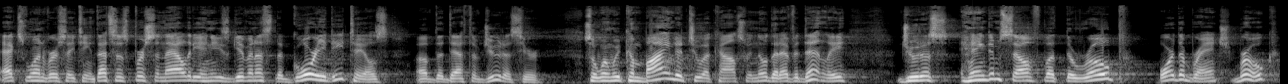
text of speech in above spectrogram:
Acts 1 verse 18. That's his personality and he's given us the gory details of the death of Judas here. So when we combine the two accounts, we know that evidently Judas hanged himself, but the rope or the branch broke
